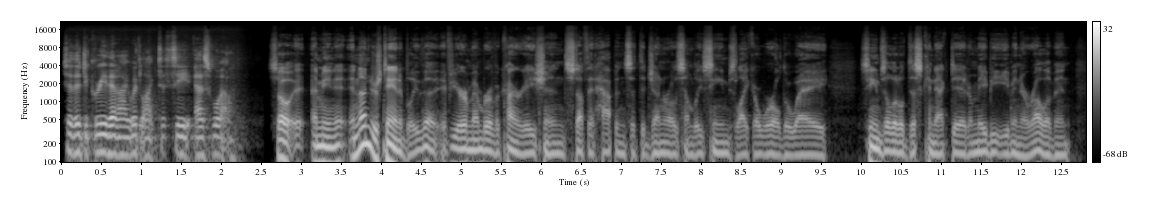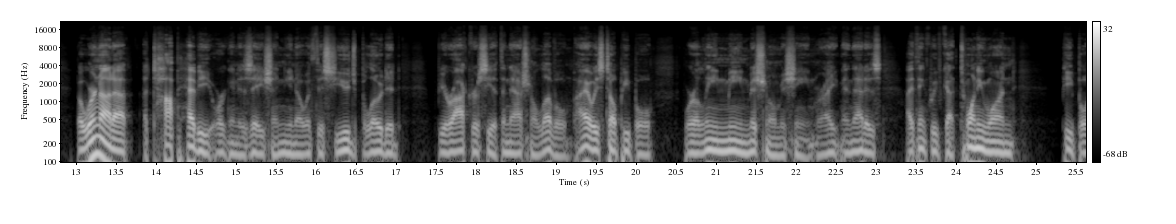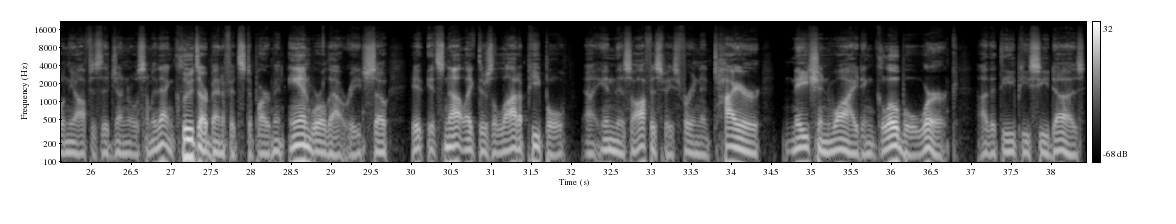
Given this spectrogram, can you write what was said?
to the degree that I would like to see as well. So, I mean, and understandably, the, if you're a member of a congregation, stuff that happens at the General Assembly seems like a world away, seems a little disconnected, or maybe even irrelevant. But we're not a, a top heavy organization, you know, with this huge bloated bureaucracy at the national level. I always tell people we're a lean, mean missional machine, right? And that is, I think we've got 21 people in the Office of the General Assembly. That includes our benefits department and World Outreach. So it, it's not like there's a lot of people uh, in this office space for an entire nationwide and global work uh, that the EPC does.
